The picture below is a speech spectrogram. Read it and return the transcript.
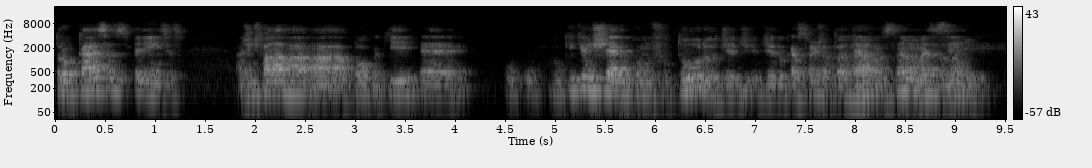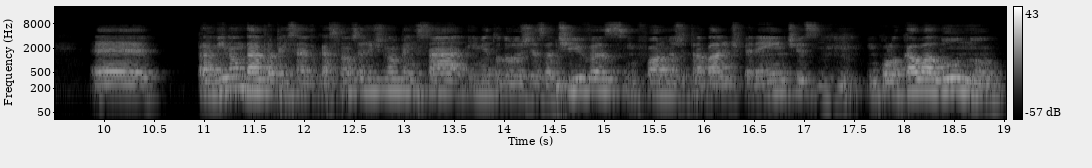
Trocar essas experiências. A gente falava há, pouco aqui é, o, o, que, que, eu enxergo como futuro de, de, de educação, já estou até avançando, mas assim, é, para mim não dá para pensar em educação se a gente não pensar em metodologias ativas, em formas de trabalho diferentes, uhum. em colocar o aluno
